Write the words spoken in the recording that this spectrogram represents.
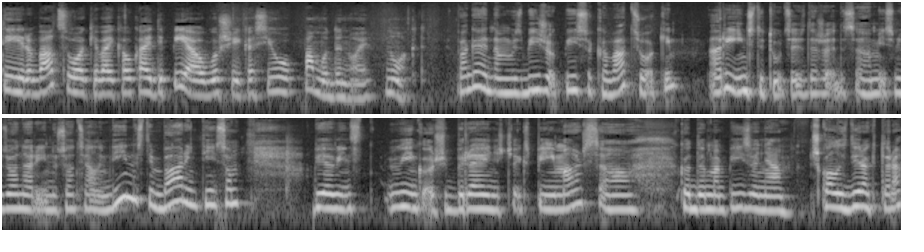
tie ir vecāki vai kaut kādi pieaugušie, kas jū pamudināja nokt? Pagaidām visbiežāk pīsaka vecāki, arī institūcijas dažādas. Mēs zvanām arī no sociālajiem dienestiem, bāriņtīsam. Bija viens vienkārši brīnišķīgs piemērs, kad man pīzvaņā skolas direktora,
